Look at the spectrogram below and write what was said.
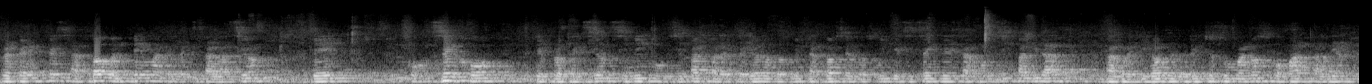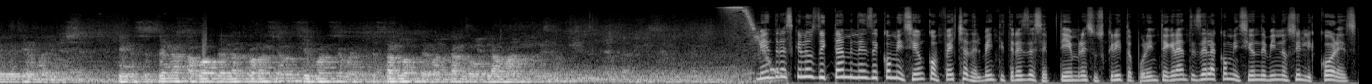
referentes a todo el tema de la instalación del Consejo de Protección Civil Municipal para el periodo 2014-2016 de esta municipalidad al regidor de Derechos Humanos Omar Adrián Heredia Mariche. Quienes estén a favor de la aprobación, sírvanse a manifestarlo levantando la mano. Mientras que los dictámenes de comisión con fecha del 23 de septiembre, suscrito por integrantes de la Comisión de Vinos y Licores,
